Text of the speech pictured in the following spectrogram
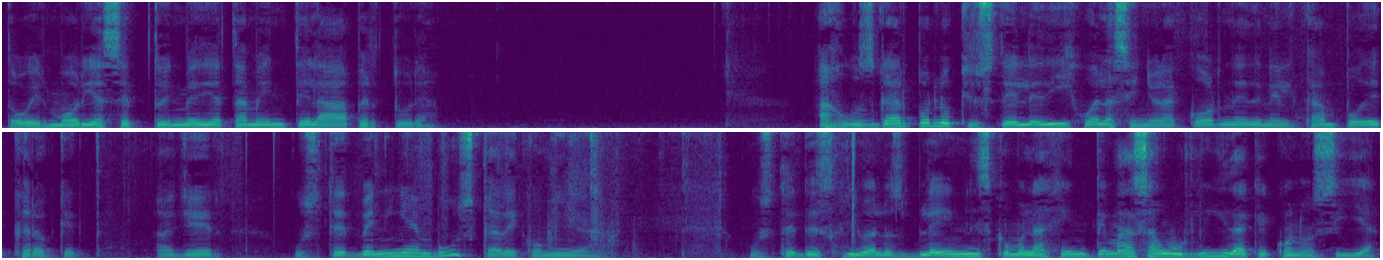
Tobermory aceptó inmediatamente la apertura. A juzgar por lo que usted le dijo a la señora Cornet en el campo de croquet ayer, usted venía en busca de comida. Usted describió a los Blameleys como la gente más aburrida que conocía,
